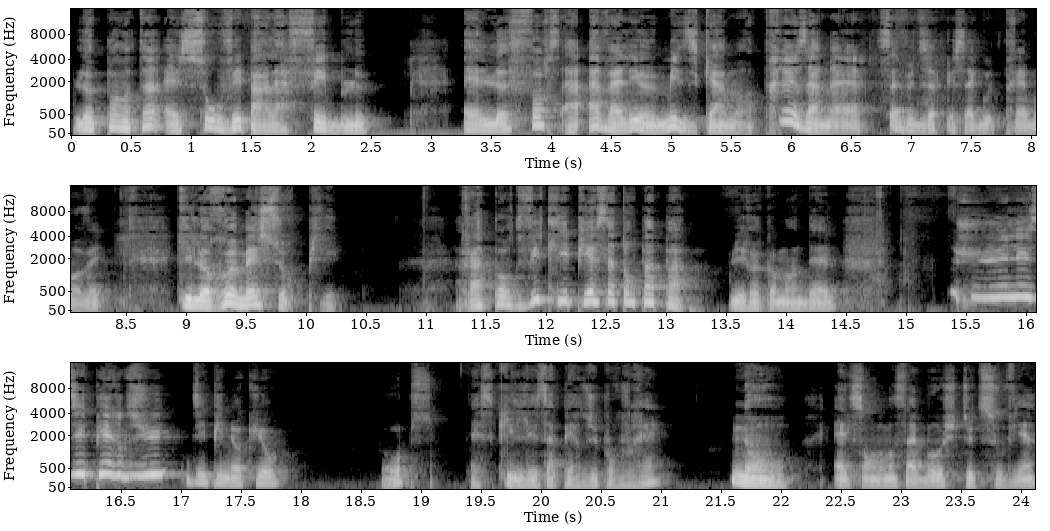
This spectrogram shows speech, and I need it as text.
le pantin est sauvé par la fée bleue. Elle le force à avaler un médicament très amer, ça veut dire que ça goûte très mauvais, qui le remet sur pied. Rapporte vite les pièces à ton papa, lui recommande-t-elle. Je les ai perdues, dit Pinocchio. Oups, est-ce qu'il les a perdues pour vrai? Non, elles sont dans sa bouche, tu te souviens.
